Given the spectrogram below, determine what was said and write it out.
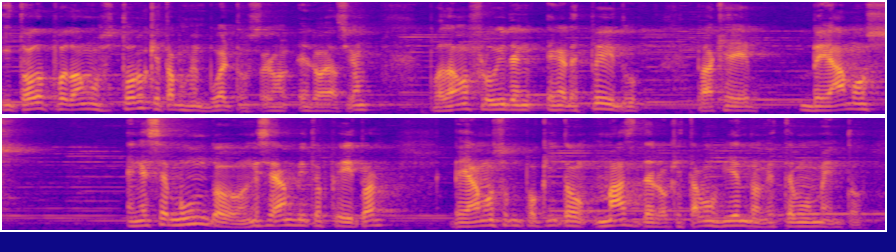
y todos podamos, todos los que estamos envueltos en, la oración, podamos fluir en, en el Espíritu para que veamos en ese mundo, en ese ámbito espiritual, veamos un poquito más de lo que estamos viendo en este momento.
